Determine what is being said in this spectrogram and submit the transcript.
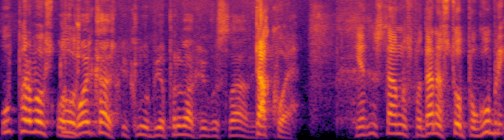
Upravo što... Odbojkaški klub bio prvak Jugoslavije. Tako je. Jednostavno smo danas to pogubili.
